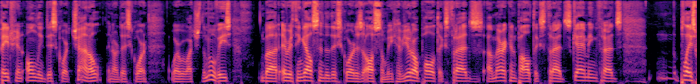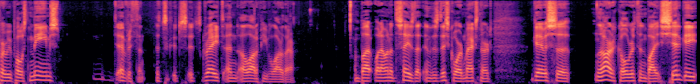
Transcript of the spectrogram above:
Patreon only Discord channel in our Discord where we watch the movies. But everything else in the Discord is awesome. We have Euro politics threads, American politics threads, gaming threads, the place where we post memes, everything. It's it's it's great, and a lot of people are there. But what I wanted to say is that in this Discord, Max Nerd gave us a, an article written by Sergei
